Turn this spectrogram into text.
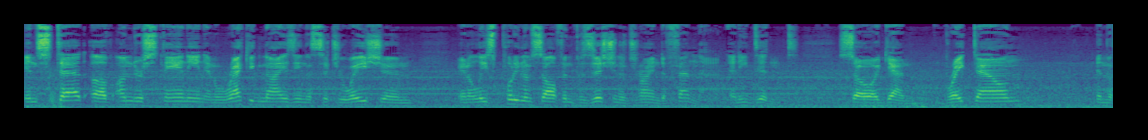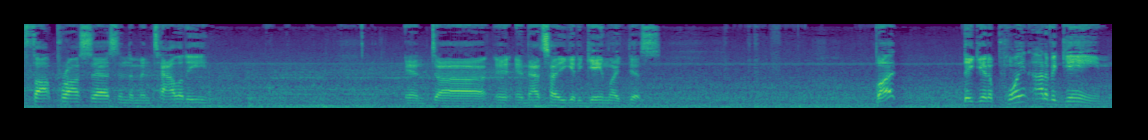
instead of understanding and recognizing the situation and at least putting himself in position to try and defend that. And he didn't. So, again, breakdown in the thought process and the mentality. And, uh, and that's how you get a game like this. But they get a point out of a game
